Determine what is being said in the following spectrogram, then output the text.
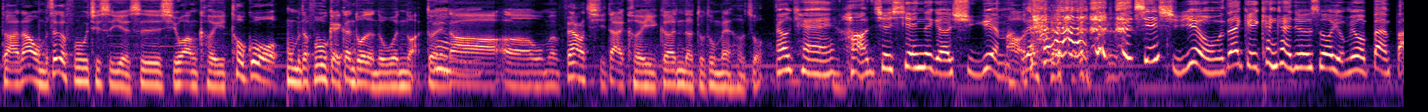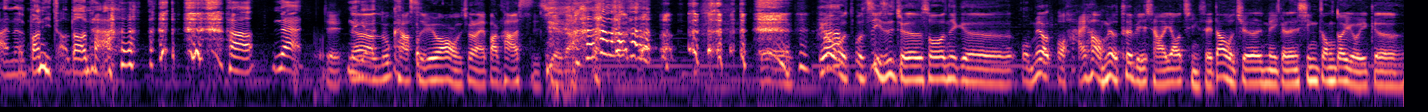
对吧？那我们这个服务其实也是希望可以透过我们的服务给更多人的温暖。对，那呃，我们非常期待可以跟的嘟嘟妹合作。OK，好，就先那个许愿嘛，先许愿，我们再可以看看，就是说有没有办法呢，帮你找到他。好，那对那个卢卡斯愿望，我就来帮他实现了。对，因为我我自己是觉得说，那个我没有，我还好没有特别想要邀请谁，但我觉得每个人。心中都有一个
